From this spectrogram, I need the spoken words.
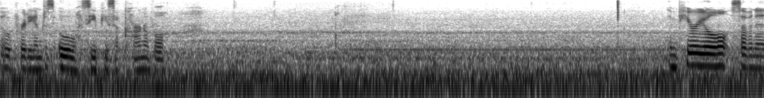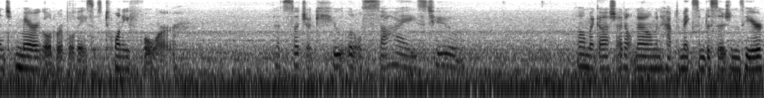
so pretty. I'm just, oh, I see a piece of carnival. Imperial 7 inch marigold ripple vase is 24. Such a cute little size, too. Oh my gosh, I don't know. I'm to have to make some decisions here.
